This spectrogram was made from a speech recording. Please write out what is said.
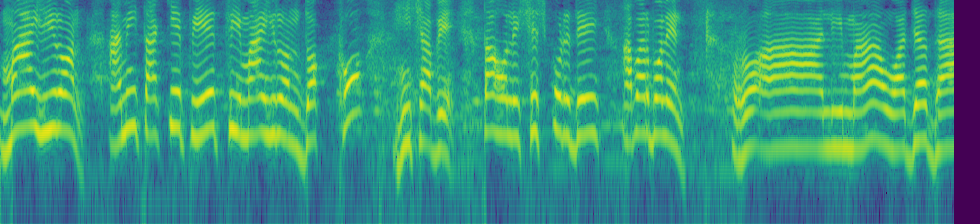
মাহিরন। আমি তাকে পেয়েছি মাহিরন দক্ষ হিসাবে। তাহলে শেষ করে দেই। আবার বলেন রিমা আলিমা ওয়াজাদা।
